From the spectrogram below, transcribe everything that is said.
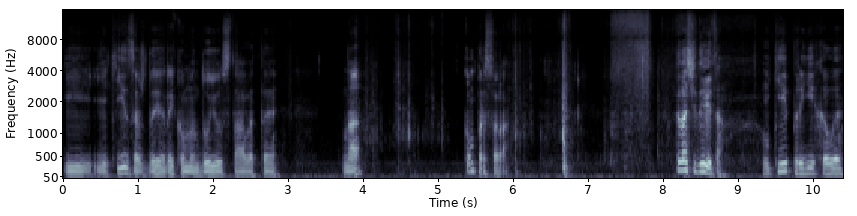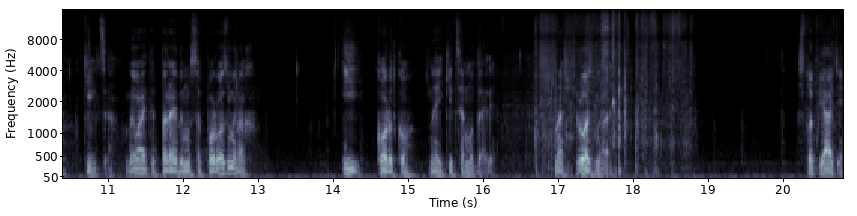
і які завжди рекомендую ставити на компресора. Значить, дивіться, які приїхали кільця. Давайте перейдемося по розмірах і коротко на які це моделі. Значить, розміри 105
